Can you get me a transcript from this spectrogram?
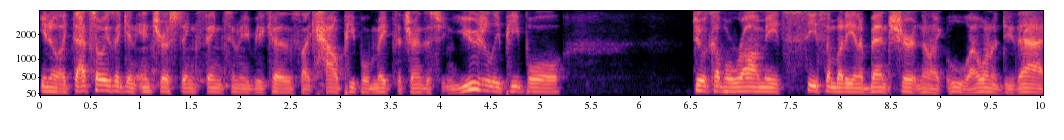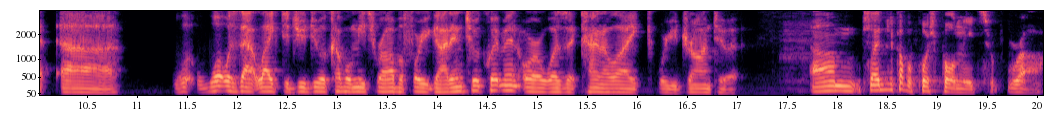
you know, like that's always like an interesting thing to me because like how people make the transition. Usually people do a couple raw meets, see somebody in a bench shirt, and they're like, "Ooh, I want to do that." Uh, what what was that like? Did you do a couple meets raw before you got into equipment, or was it kind of like were you drawn to it? Um, so I did a couple push pull meets raw,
